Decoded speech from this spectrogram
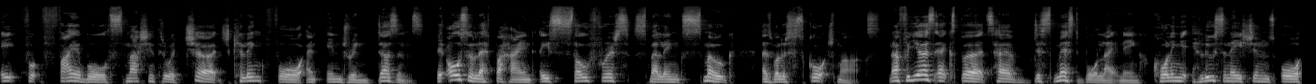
8 foot fireball smashing through a church, killing four and injuring dozens. It also left behind a sulphurous smelling smoke as well as scorch marks. Now, for years, experts have dismissed ball lightning, calling it hallucinations or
